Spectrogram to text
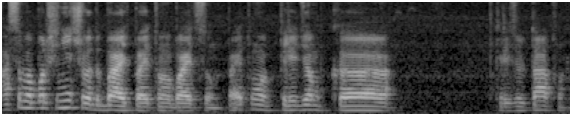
особо больше нечего добавить по этому бойцу. Поэтому перейдем к результату.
